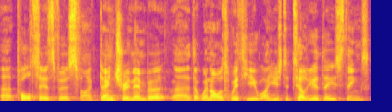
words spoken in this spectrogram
Uh, Paul says, verse 5, Don't you remember uh, that when I was with you, I used to tell you these things?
